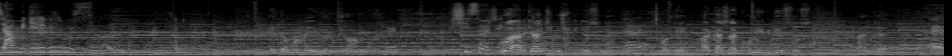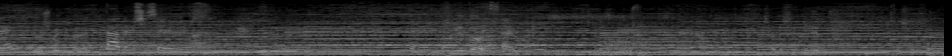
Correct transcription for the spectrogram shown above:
Can bir gelebilir misin? Dedemana yiyorum şu anda. Evet. Bir şey söyleyecektim. Bu erkenci kuş videosu mu? Evet. Okey. Arkadaşlar konuyu biliyorsunuz bence. Evet. Görüşmek üzere. Daha da bir şey söylemiyoruz. İki ve dört. Çalışabilirim. Teşekkür ederim.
